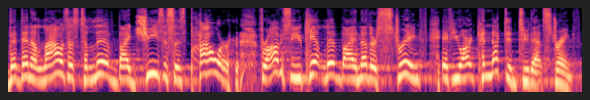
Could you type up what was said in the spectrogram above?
that then allows us to live by Jesus' power. For obviously, you can't live by another's strength if you aren't connected to that strength.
